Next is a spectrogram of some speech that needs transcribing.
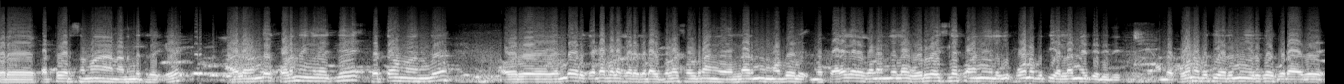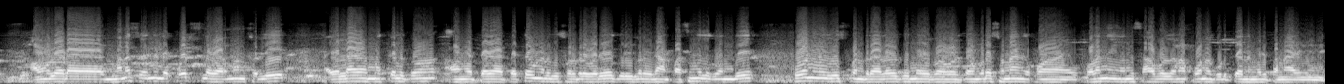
ஒரு பத்து வருஷமா நடந்துட்டு இருக்கு அதுல வந்து குழந்தைங்களுக்கு பெற்றவங்க வந்து ஒரு எந்த ஒரு கெட்ட பழக்கம் இருக்கடா இப்பெல்லாம் சொல்றாங்க எல்லாருமே மொபைல் இந்த பிறகுற குழந்தைல ஒரு வயசுல குழந்தைங்களுக்கு போனை பத்தி எல்லாமே தெரியுது. அந்த போனை பத்தி எதுவுமே இருக்கக்கூடாது. அவங்களோட மனசு வந்து இந்த ஸ்போர்ட்ஸ்ல வரணும்னு சொல்லி எல்லா மக்களுக்கும் அவங்க பெற்றவங்களுக்கு சொல்ற ஒரே குறிக்கோள் தான் பசங்களுக்கு வந்து ஃபோனை யூஸ் பண்ணுற அளவுக்கு இந்த இப்போ ஒருத்தவங்க கூட சொன்னாங்க குழந்தைங்க வந்து சாப்பிடலன்னா ஃபோனை கொடுத்து அந்த மாதிரி பண்ணாதீங்கன்னு.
